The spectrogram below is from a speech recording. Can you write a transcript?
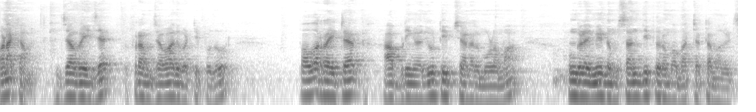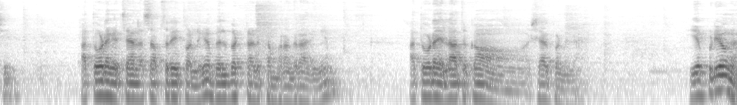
வணக்கம். ஜவைஜக் from Javadhu Vattipudur power writer அப்படிங்கிற யூடியூப் சேனல் மூலமாக உங்களை மீண்டும் சந்திப்பு ரொம்ப மற்றட்ட மகிழ்ச்சி. அத்தோட எங்கள் சேனலை சப்ஸ்கிரைப் பண்ணுங்கள் பெல் பட்டன் அழுத்த மறந்துடாதீங்க. அத்தோட எல்லாத்துக்கும் ஷேர் பண்ணுங்கள் எப்படியோங்க?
